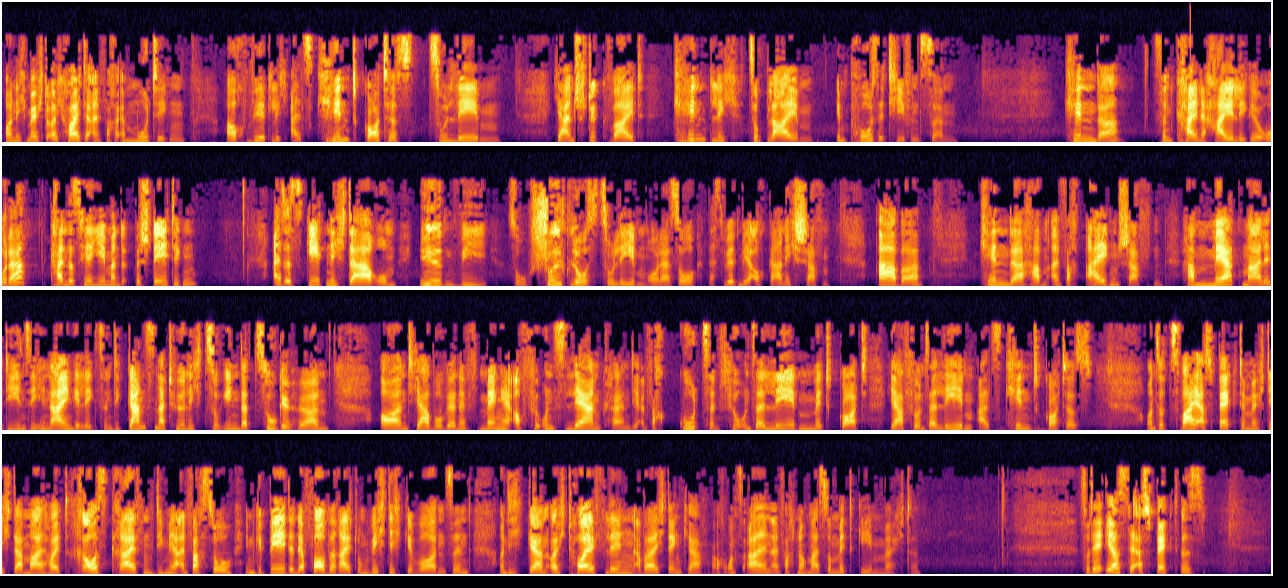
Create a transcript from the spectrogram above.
Und ich möchte euch heute einfach ermutigen, auch wirklich als Kind Gottes zu leben. Ja, ein Stück weit kindlich zu bleiben, im positiven Sinn. Kinder sind keine Heilige, oder? Kann das hier jemand bestätigen? Also es geht nicht darum, irgendwie so schuldlos zu leben oder so. Das würden wir auch gar nicht schaffen. Aber Kinder haben einfach Eigenschaften, haben Merkmale, die in sie hineingelegt sind, die ganz natürlich zu ihnen dazugehören. Und ja, wo wir eine Menge auch für uns lernen können, die einfach gut sind für unser Leben mit Gott, ja, für unser Leben als Kind Gottes. Und so zwei Aspekte möchte ich da mal heute rausgreifen, die mir einfach so im Gebet, in der Vorbereitung wichtig geworden sind und ich gern euch Täuflingen, aber ich denke ja auch uns allen einfach nochmal so mitgeben möchte. So der erste Aspekt ist,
